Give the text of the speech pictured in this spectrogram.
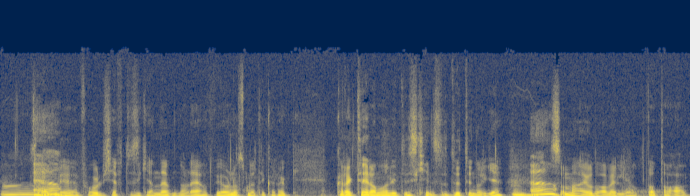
Så jeg blir, får vel kjeft hvis ikke jeg nevner det, at vi har noe som heter karak Karakteranalytisk institutt i Norge. Mm. Som er jo da veldig opptatt av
